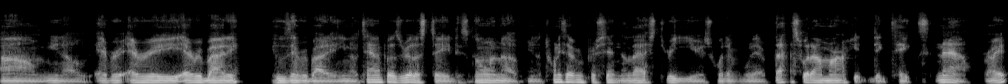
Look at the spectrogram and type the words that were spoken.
Um, you know, every every everybody who's everybody, you know, Tampa's real estate is going up, you know, 27% in the last three years, whatever, whatever. That's what our market dictates now, right?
